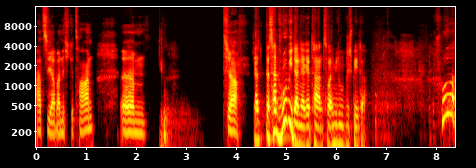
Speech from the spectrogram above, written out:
hat sie aber nicht getan. Ähm, tja. Ja, das hat Ruby dann ja getan, zwei Minuten später. Puh.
